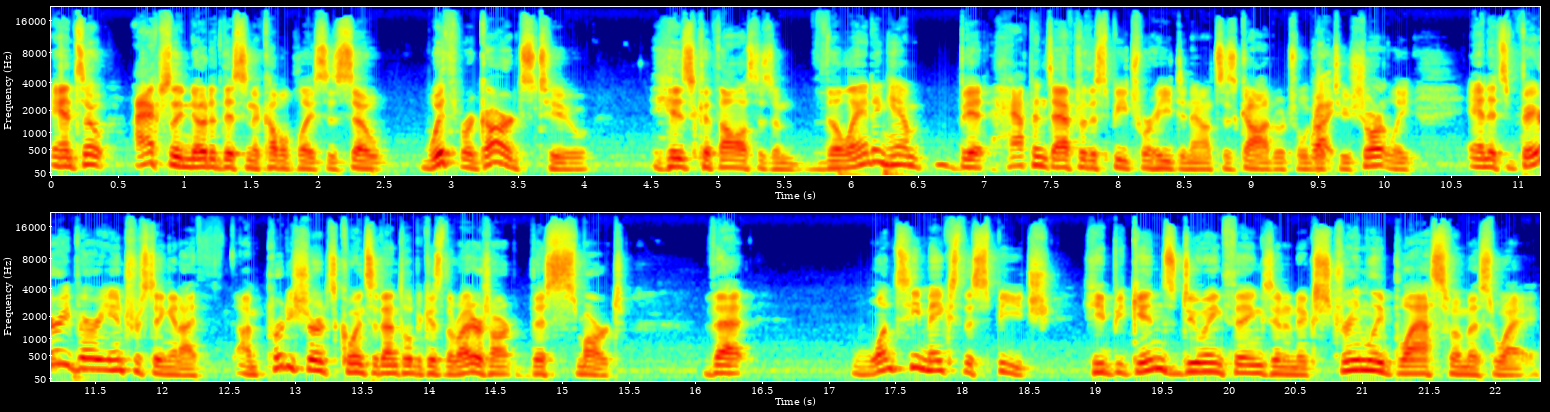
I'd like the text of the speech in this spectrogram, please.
And so I actually noted this in a couple places. So with regards to his Catholicism, the Landingham bit happens after the speech where he denounces God, which we'll get Right. to shortly. And it's very, very interesting, and I I'm pretty sure it's coincidental because the writers aren't this smart. That once he makes the speech, he begins doing things in an extremely blasphemous way.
